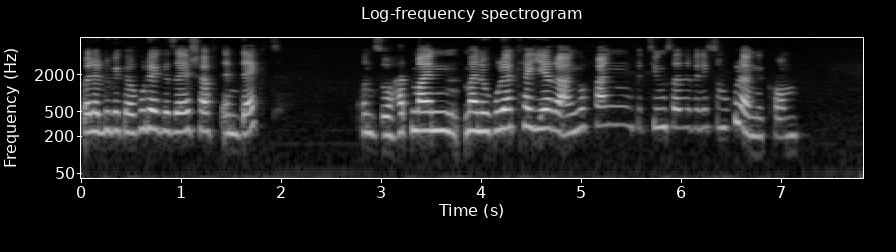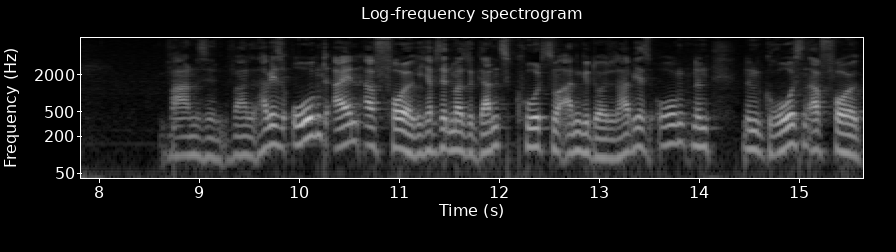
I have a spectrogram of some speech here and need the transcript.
bei der Lübecker Rudergesellschaft entdeckt. Und so hat mein, meine Ruderkarriere angefangen, beziehungsweise bin ich zum Rudern gekommen. Wahnsinn, Wahnsinn. Habe ich jetzt irgendeinen Erfolg, ich habe es ja mal so ganz kurz nur angedeutet, habe ich jetzt irgendeinen einen großen Erfolg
